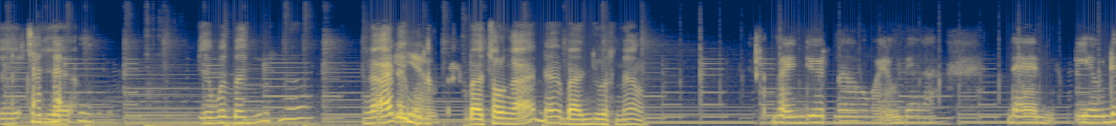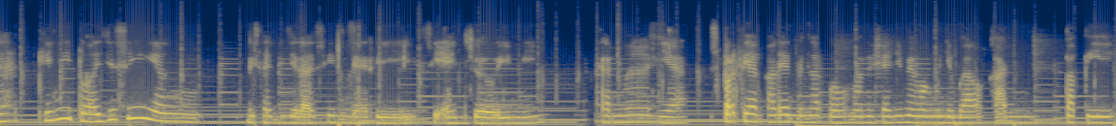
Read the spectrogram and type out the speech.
Eh, canda ya, ya buat bahan jurnal nggak ada Iya. bacol nggak ada bahan jurnal main jurnal ya udahlah. Dan ya udah kayaknya itu aja sih yang bisa dijelasin dari si Enzo ini. Karena ya seperti yang kalian dengar bahwa manusianya memang menyebalkan tapi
